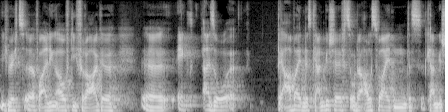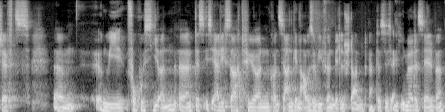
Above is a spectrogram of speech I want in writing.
Ich möchte äh, vor allen Dingen auf die Frage, äh, also Bearbeiten des Kerngeschäfts oder Ausweiten des Kerngeschäfts ähm, irgendwie fokussieren. Äh, das ist ehrlich gesagt für einen Konzern genauso wie für einen Mittelstand. Das ist eigentlich immer dasselbe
